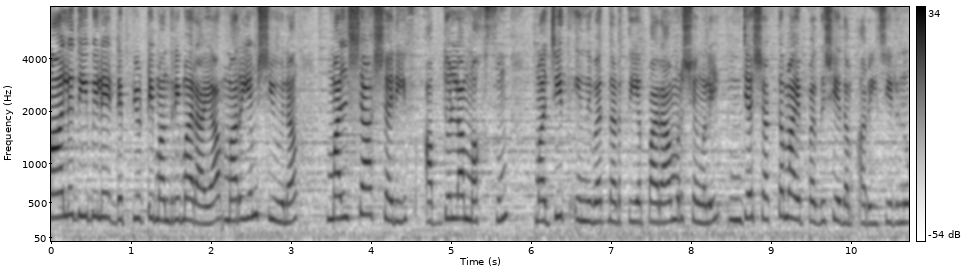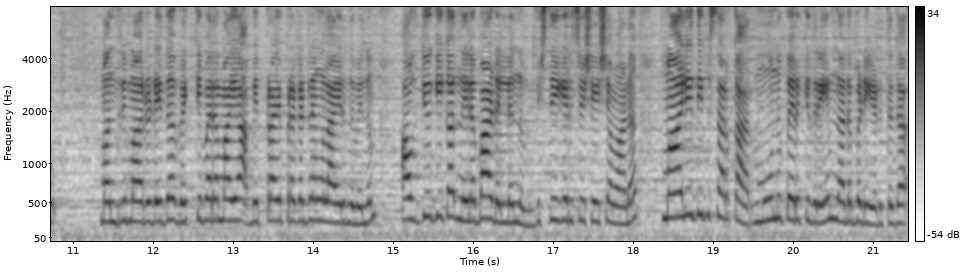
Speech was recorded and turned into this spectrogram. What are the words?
മാലദ്വീപിലെ ഡെപ്യൂട്ടി മന്ത്രിമാരായ മറിയം ഷിയൂന മൽഷ ഷരീഫ് അബ്ദുള്ള മഹ്സും മജീദ് എന്നിവർ നടത്തിയ പരാമർശങ്ങളിൽ ഇന്ത്യ ശക്തമായ പ്രതിഷേധം അറിയിച്ചിരുന്നു. മന്ത്രിമാരുടേത് വ്യക്തിപരമായ അഭിപ്രായ പ്രകടനങ്ങളായിരുന്നുവെന്നും ഔദ്യോഗിക നിലപാടില്ലെന്നും വിശദീകരിച്ച ശേഷമാണ് മാലിദ്വീപ് സർക്കാർ മൂന്നു പേർക്കെതിരെയും നടപടിയെടുത്തത്.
